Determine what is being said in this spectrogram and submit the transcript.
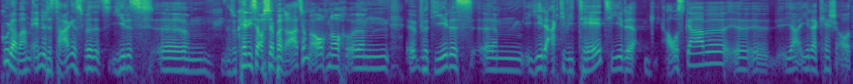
Gut, aber am Ende des Tages wird jedes, ähm, so kenne ich es aus der Beratung auch noch, ähm, wird jedes, ähm, jede Aktivität, jede Ausgabe, äh, ja, jeder Cash-out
